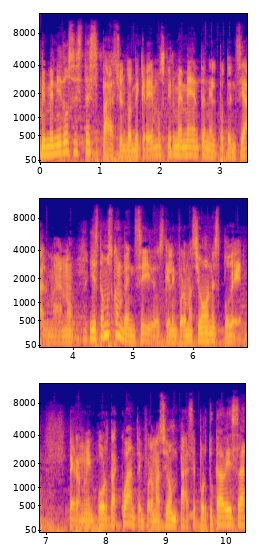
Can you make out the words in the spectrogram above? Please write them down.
Bienvenidos a este espacio en donde creemos firmemente en el potencial humano y estamos convencidos que la información es poder. Pero no importa cuánta información pase por tu cabeza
